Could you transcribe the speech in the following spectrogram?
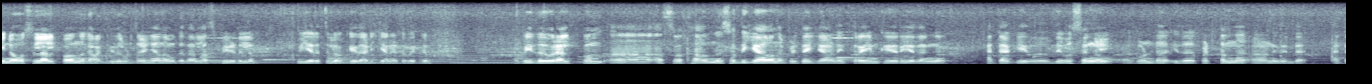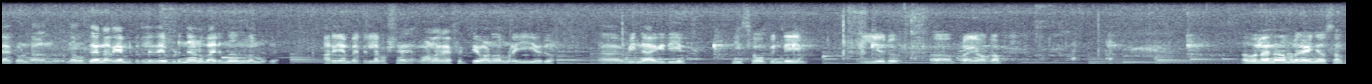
ഈ നോസിൽ അല്പം ഒന്ന് കറക്റ്റ് ചെയ്ത് കൊടുത്തു കഴിഞ്ഞാൽ നമുക്ക് നല്ല സ്പീഡിലും ഉയരത്തിലും ഒക്കെ ഇത് അടിക്കാനായിട്ട് പറ്റും. അപ്പോൾ ഇത് ഒരല്പം അശ്രദ്ധ ഒന്ന് ശ്രദ്ധിക്കാതെ വന്നപ്പോഴത്തേക്കാണ് ഇത്രയും കയറിയത് അങ്ങ് അറ്റാക്ക് ചെയ്തത്. ദിവസങ്ങൾ കൊണ്ട് ഇത് പെട്ടെന്ന് ആണ് ഇതിന്റെ അറ്റാക്ക് ഉണ്ടാകുന്നത്. നമുക്ക് തന്നെ അറിയാൻ പറ്റത്തില്ല ഇത് എവിടുന്നാണ് വരുന്നതെന്ന് നമുക്ക് അറിയാൻ പറ്റില്ല. പക്ഷേ വളരെ എഫക്റ്റീവാണ് നമ്മുടെ ഈ ഒരു വിനാഗിരിയും ഈ സോപ്പിന്റെയും ഈ ഒരു പ്രയോഗം. അതുപോലെ തന്നെ നമ്മൾ കഴിഞ്ഞ ദിവസം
